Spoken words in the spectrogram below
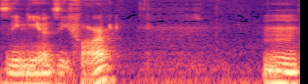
z near, z far. Mm.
